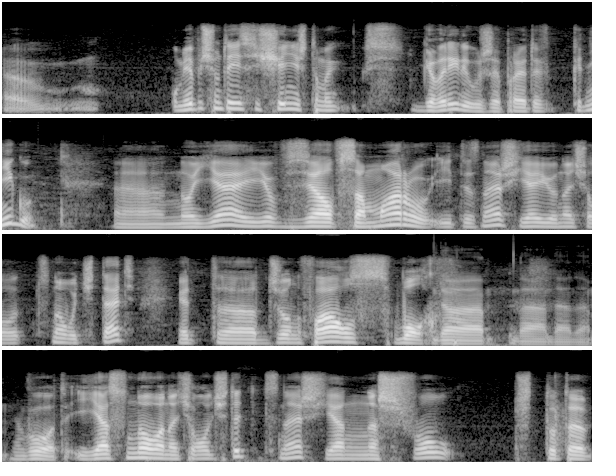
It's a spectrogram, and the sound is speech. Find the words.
э, у меня почему-то есть ощущение, что мы говорили уже про эту книгу, э, но я ее взял в Самару, и ты знаешь, я ее начал снова читать. Это Джон Фаулс «Волк». Да, да, да, да. Вот, и я снова начал читать, ты знаешь, я нашел что-то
